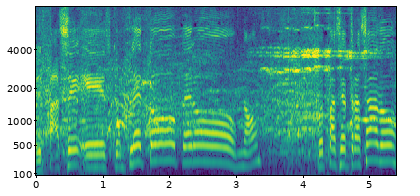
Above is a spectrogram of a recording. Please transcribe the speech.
El pase es completo, pero no. Fue pase atrasado,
